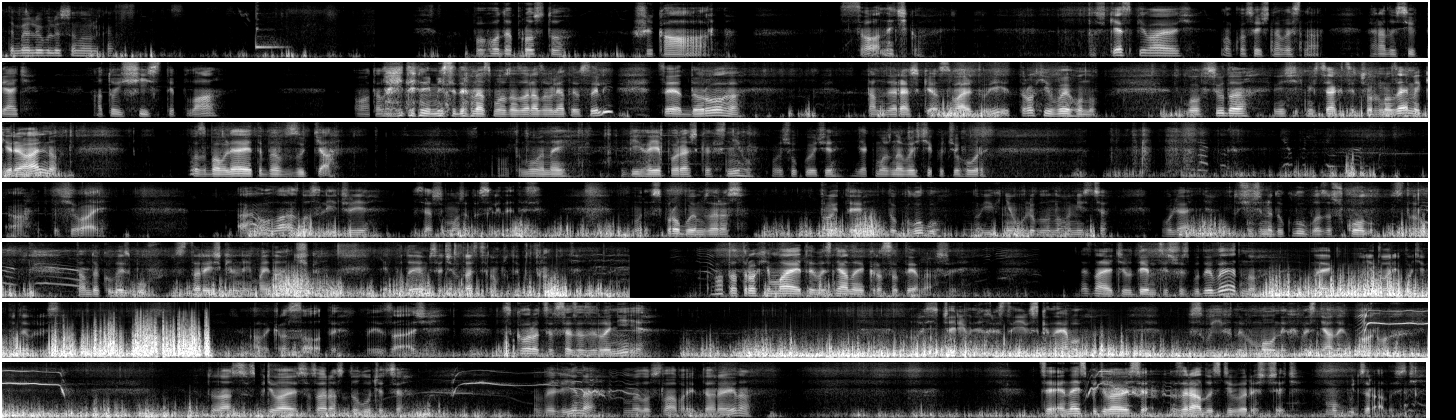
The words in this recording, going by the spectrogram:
Я тебе люблю, синулька. Погода просто шикарна. Сонечко. Пташки співають. Ну, класична весна. Градусів 5, а то й 6 тепла. От, але єдине місце, де в нас можна зараз гуляти в селі, це дорога, там де решки асфальту, і трохи вигону. Бо всюди в інших місцях це чорнозем, який реально позбавляє тебе взуття. Тому Еней бігає по решках снігу, вишукуючи, як можна вищі кучугури. А, відпочиває. А Олаз досліджує все, що може дослідитись. Ми спробуємо зараз пройти до клубу, до їхнього улюбленого місця гуляння. Точніше не до клубу, а за школу стару. Там, де колись був старий шкільний майданчик. І подивимося, чи вдасться нам туди потрапити. Ото трохи маєте весняної красоти нашої. Не знаю, чи в димці щось буде видно, на як моніторі потім подивлюся. Але красоти, пейзажі. Скоро це все зазеленіє. Ось чарівне христиївське небо в своїх невмовних весняних барвах. До нас, сподіваюся, зараз долучаться Веліна, Милослава і Дарина. Це Еней, сподіваюся, з радості верещить. Мабуть, з радості.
